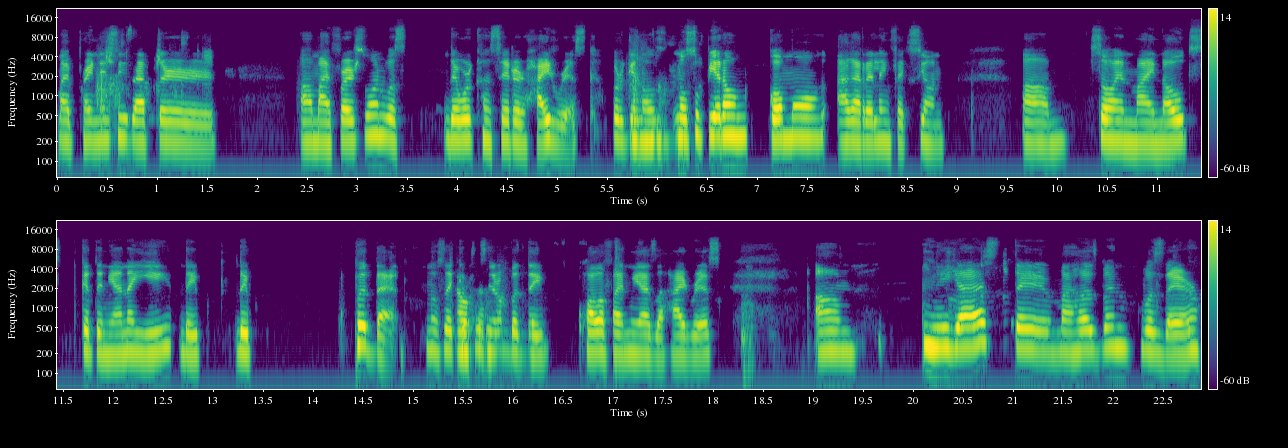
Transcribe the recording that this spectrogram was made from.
my pregnancies after uh, my first one was, they were considered high risk, porque no, no supieron cómo agarré la infección. Um, so in my notes que tenían allí, they, they put that. No sé qué okay. pusieron, but they qualified me as a high risk. Um, y ya este, my husband was there.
